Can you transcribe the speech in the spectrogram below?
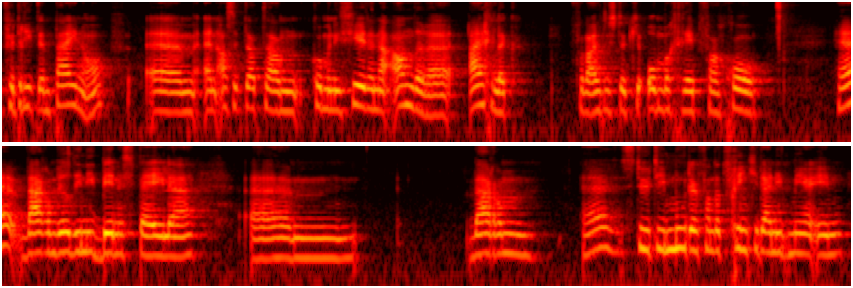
verdriet en pijn op. Um, en als ik dat dan communiceerde naar anderen, eigenlijk vanuit een stukje onbegrip van: goh, hè, waarom wil die niet binnenspelen? Um, waarom hè, stuurt die moeder van dat vriendje daar niet meer in?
